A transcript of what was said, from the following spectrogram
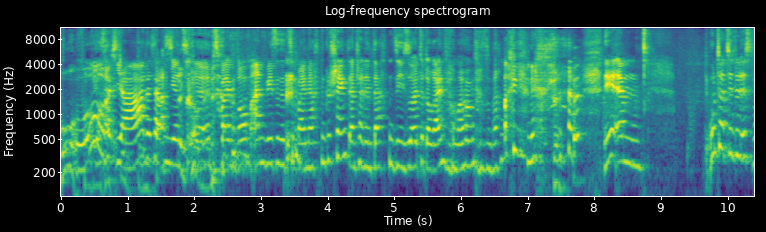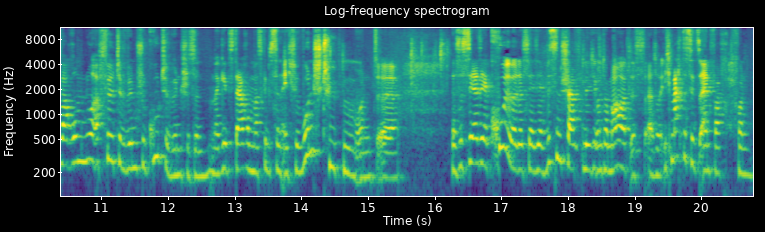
Oh, Oh, ja, das hatten mir jetzt bekommen? äh, zwei im Raum Anwesende zu Weihnachten geschenkt. Anscheinend dachten sie, ich sollte doch einfach mal irgendwas machen. nee, ähm, der Untertitel ist, warum nur erfüllte Wünsche gute Wünsche sind. Und da geht es darum, was gibt es denn eigentlich für Wunschtypen und äh, das ist sehr, sehr cool, weil das sehr, sehr wissenschaftlich untermauert ist. Also ich mache das jetzt einfach von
